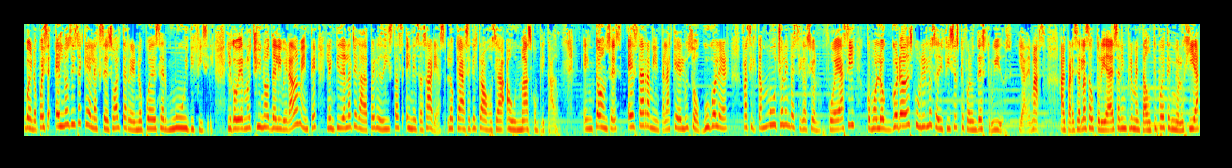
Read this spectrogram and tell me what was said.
Bueno, pues él nos dice que el acceso al terreno puede ser muy difícil. El gobierno chino deliberadamente le impide la llegada de periodistas en esas áreas, lo que hace que el trabajo sea aún más complicado. Entonces, esta herramienta, la que él usó, Google Earth, facilita mucho la investigación. Fue así como logró descubrir los edificios que fueron destruidos. Y además, al parecer las autoridades han implementado un tipo de tecnología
